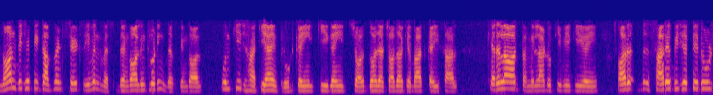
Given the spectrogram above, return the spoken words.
non BJP government states even West Bengal including West Bengal उनकी झांकियाँ इंक्लूड कई, की गई 2014 के बाद कई साल। केरला और तमिलनाडु की भी की गई। और सारे बीजेपी रूल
